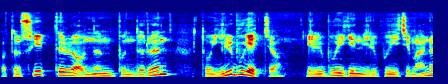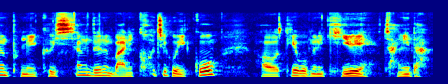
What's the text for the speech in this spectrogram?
어떤 수입들을 얻는 분들은 또 일부겠죠. 일부이긴 일부이지만은 분명히 그 시장들은 많이 커지고 있고 어, 떻게 보면 기회 장이다.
